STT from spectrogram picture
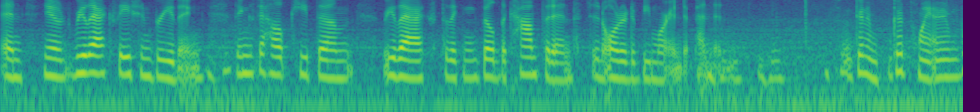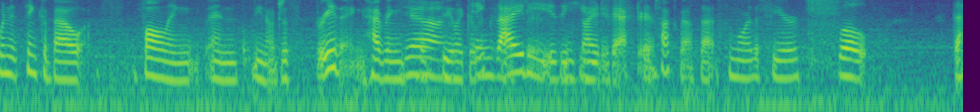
And you know, relaxation breathing, mm-hmm. things to help keep them relaxed so they can build the confidence in order to be more independent. It's a good, good point. I mean, wouldn't think about falling and you know just breathing, having Yeah. to be like a Anxiety factor. is a huge Anxiety. factor. Yeah, talk about that some more. The fear. Well, the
